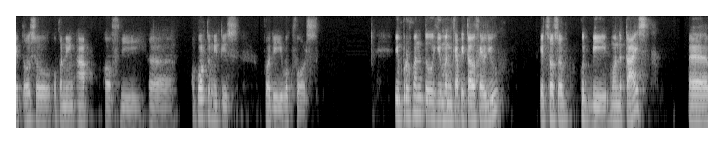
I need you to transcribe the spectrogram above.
It also opening up of the opportunities for the workforce. Improvement to human capital value, it's also could be monetized uh,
